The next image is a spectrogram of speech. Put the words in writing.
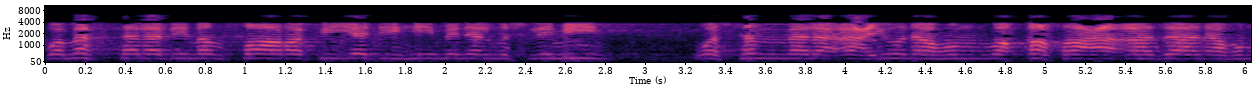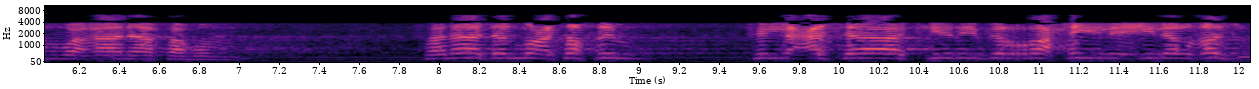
ومثل بمن صار في يده من المسلمين. وسمل أعينهم وقطع آذانهم وآنافهم. فنادى المعتصم في العساكر بالرحيل إلى الغزو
